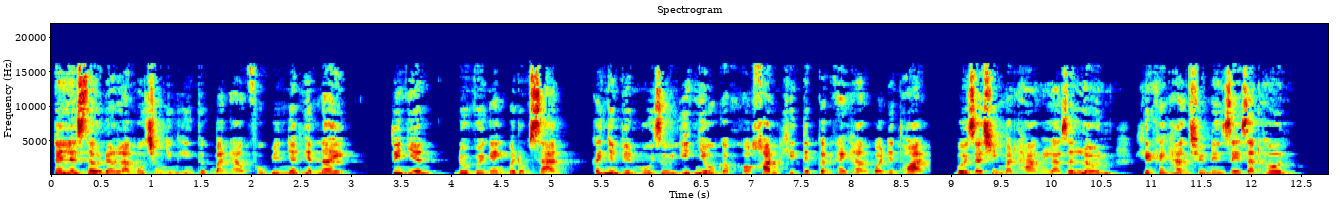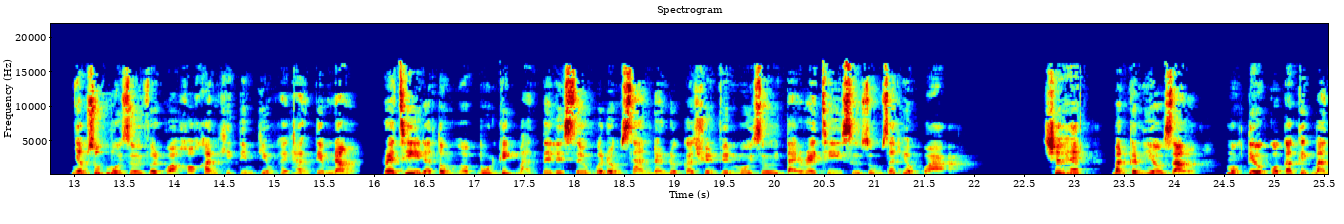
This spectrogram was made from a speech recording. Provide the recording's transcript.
telesale đang là một trong những hình thức bán hàng phổ biến nhất hiện nay. Tuy nhiên, đối với ngành bất động sản, các nhân viên môi giới ít nhiều gặp khó khăn khi tiếp cận khách hàng qua điện thoại bởi giá trị mặt hàng là rất lớn, khiến khách hàng trở nên dè dặt hơn. Nhằm giúp môi giới vượt qua khó khăn khi tìm kiếm khách hàng tiềm năng, Reti đã tổng hợp 4 kịch bản telesale bất động sản đang được các chuyên viên môi giới tại Reti sử dụng rất hiệu quả. Trước hết, bạn cần hiểu rằng mục tiêu của các kịch bản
